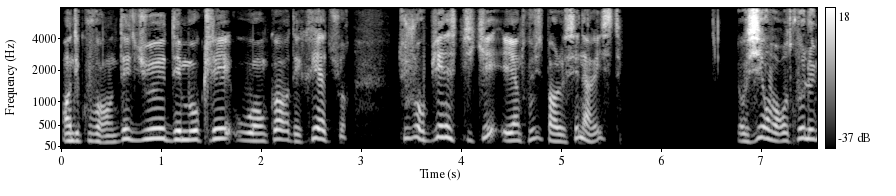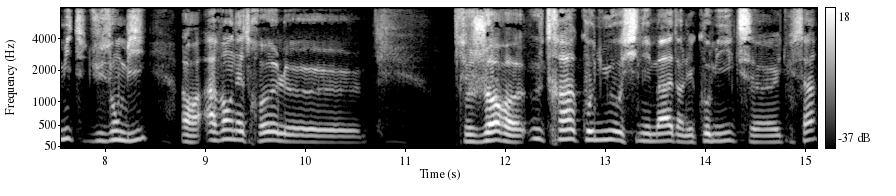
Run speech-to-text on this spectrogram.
en découvrant des dieux, des mots-clés ou encore des créatures toujours bien expliquées et introduites par le scénariste. Aussi, on va retrouver le mythe du zombie. Alors, avant d'être le ce genre euh, ultra connu au cinéma, dans les comics euh, et tout ça,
